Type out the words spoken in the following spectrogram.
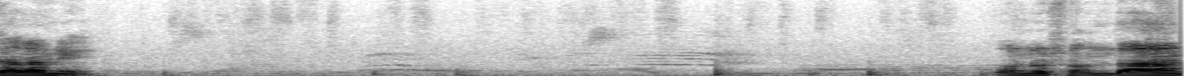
জ্বালানি। অনুসন্ধান।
